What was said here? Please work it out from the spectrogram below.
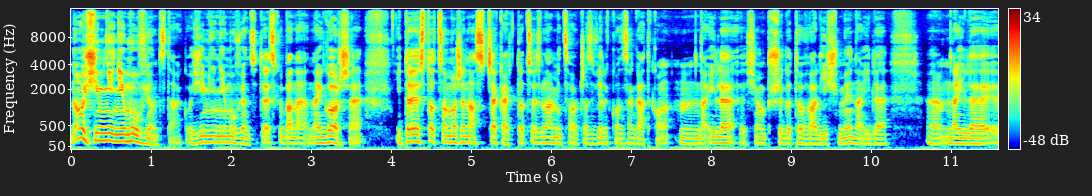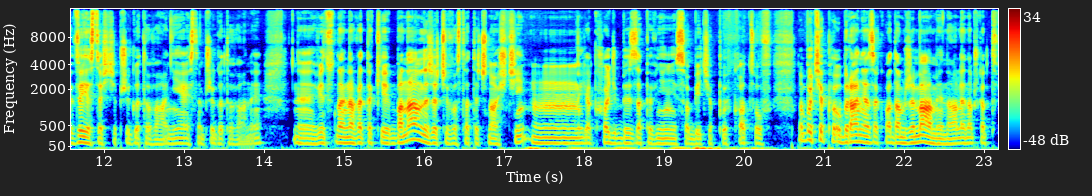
No o zimnie nie mówiąc, tak? O zimnie nie mówiąc, i to jest chyba na, najgorsze. I to jest to, co może nas czekać, to, co jest dla mnie cały czas wielką zagadką, mm, na ile się przygotowaliśmy, na ile na ile wy jesteście przygotowani, ja jestem przygotowany. E, więc tutaj nawet takie banalne rzeczy w ostateczności, mm, jak choćby zapewnienie sobie ciepłych koców, no bo ciepłe ubrania zakładam, że mamy, no ale na przykład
